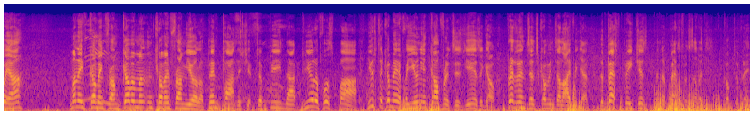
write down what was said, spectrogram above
we are. Money coming from government and coming from Europe in partnership to build that beautiful spa. Used to come here for union conferences years ago. Bridlington's coming to life again. The best beaches and the best facilities come to play.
